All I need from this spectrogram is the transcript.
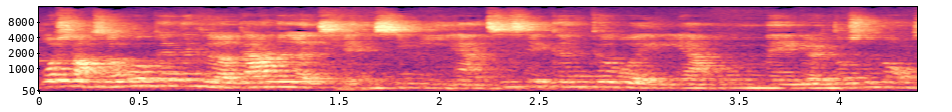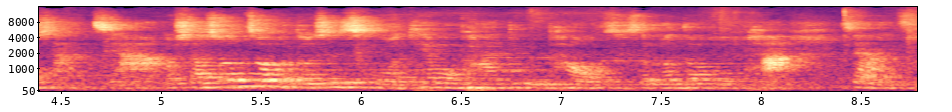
我小时候跟那个刚刚那个甜心一样，其实也跟各位一样，我们每个人都是梦想家。我小时候做很多事情，我天不怕地什么都不怕这样子。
